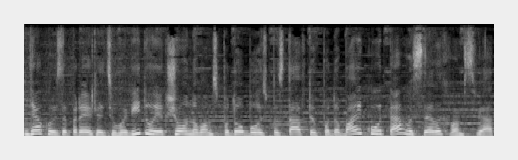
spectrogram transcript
Дякую за перегляд цього відео. Якщо воно вам сподобалось, поставте вподобайку та веселих вам свят!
